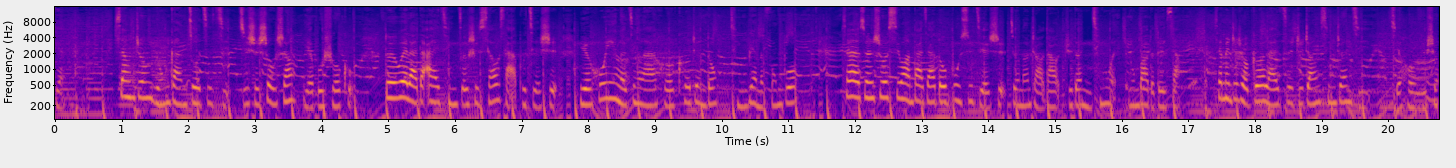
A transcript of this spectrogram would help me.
点，象征勇敢做自己，即使受伤也不说苦。对未来的爱情则是潇洒不解释，也呼应了近来和柯震东情变的风波。萧亚轩说：“希望大家都不需解释，就能找到值得你亲吻、拥抱的对象。”下面这首歌来自这张新专辑《劫后余生》。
